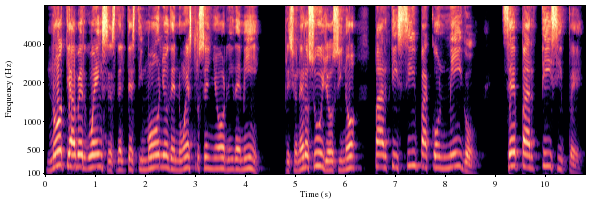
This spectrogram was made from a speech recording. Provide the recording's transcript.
no te avergüences del testimonio de nuestro Señor ni de mí, prisionero suyo, sino participa conmigo, sé partícipe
